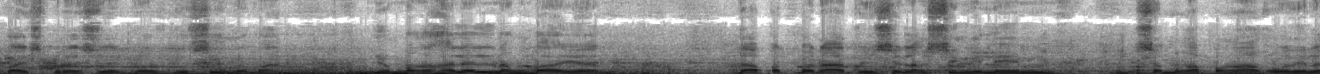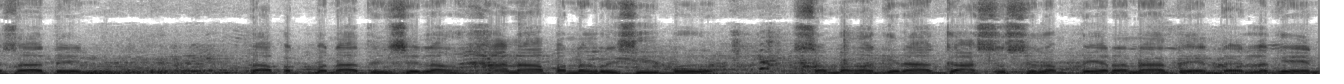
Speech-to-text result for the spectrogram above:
vice president o kung sino man yung mga halal ng bayan Dapat ba natin silang singilin sa mga pangako nila sa atin? Dapat ba natin silang hanapan ng resibo sa mga ginagastos nilang pera natin? Dahil again,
